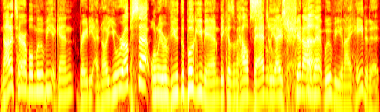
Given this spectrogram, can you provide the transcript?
not a terrible movie. Again, Brady, I know you were upset when we reviewed The Boogeyman because of how badly I shit on that movie and I hated it.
